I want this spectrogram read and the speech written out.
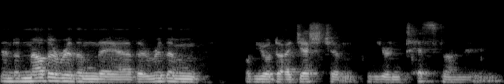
and another rhythm there, the rhythm of your digestion, of your intestines.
